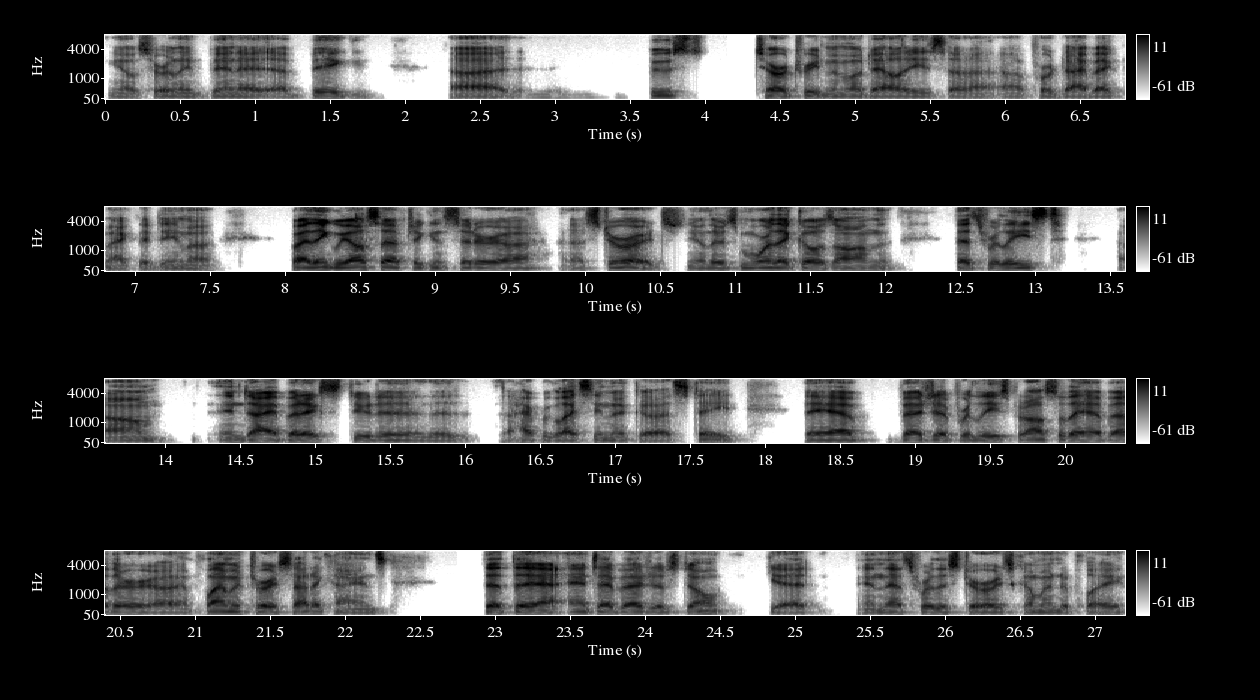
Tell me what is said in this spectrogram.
you know certainly been a, a big uh, boost to our treatment modalities uh, for diabetic macular edema. But I think we also have to consider steroids. You know, there's more that goes on that's released um, in diabetics due to the, the hyperglycemic uh, state. They have VEGF release, but also they have other uh, inflammatory cytokines that the anti-VEGFs don't get, and that's where the steroids come into play.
